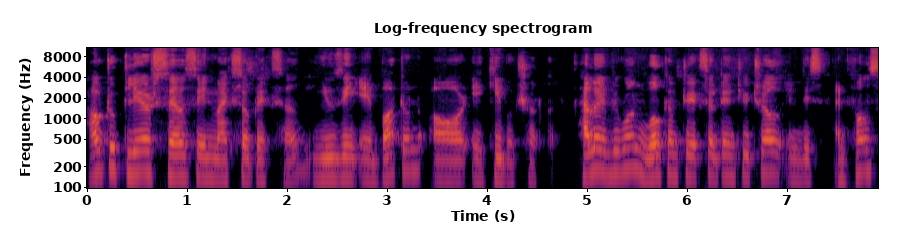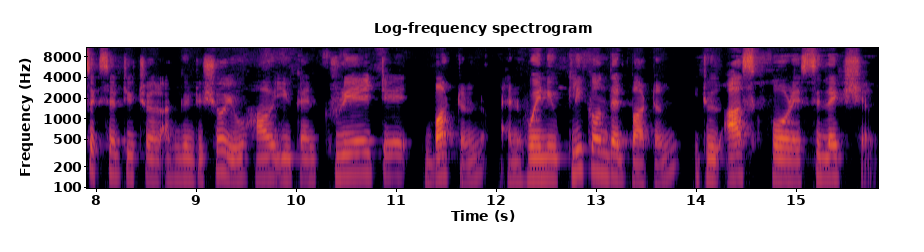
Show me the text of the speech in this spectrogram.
How to clear cells in Microsoft Excel using a button or a keyboard shortcut. Hello everyone, welcome to Excel 10 tutorial. In this advanced Excel tutorial, I'm going to show you how you can create a button and when you click on that button, it will ask for a selection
